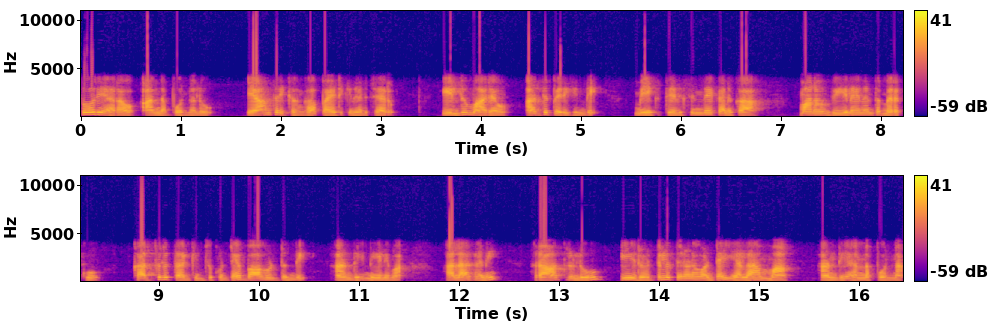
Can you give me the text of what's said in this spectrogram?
సూర్యారావు అన్నపూర్ణలు యాంత్రికంగా బయటికి నడిచారు. ఇల్లు మారాం అద్దె పెరిగింది. మీకు తెలిసిందే కనుక మనం వీలైనంత మేరకు ఖర్చులు తగ్గించుకుంటే బాగుంటుంది అంది నీలిమ. అలాగని రాత్రులు ఈ రొట్టెలు తినడం అంటే ఎలా అమ్మా? అంది అన్నపూర్ణ.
